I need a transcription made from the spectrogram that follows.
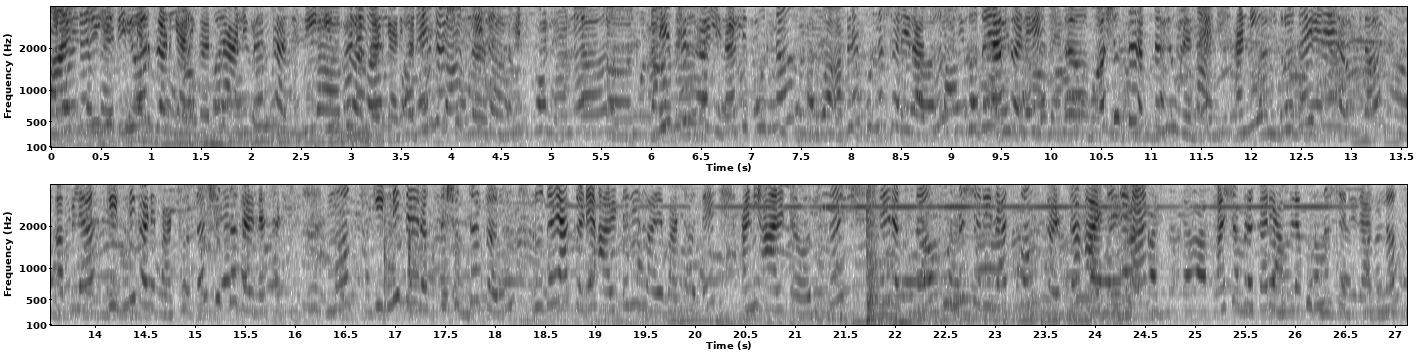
आर्टरी ही प्युअर ब्लड कॅरी करते आणि व्हेन राहते ती इम्प्युअर ब्लड कॅरी करते. म्हणजे अं, जी व्हेन राहते ना ती पूर्ण आपल्या पूर्ण शरीरातून हृदयाकडे अशुद्ध रक्त घेऊन येते आणि हृदय ते रक्त आपल्या किडनीकडे पाठवतं शुद्ध करण्यासाठी. मग किडनी ते रक्त शुद्ध करून हृदयाकडे आर्टरीद्वारे पाठवते आणि आर्ट हृदय ते रक्त पूर्ण शरीरात पंप करतं. आर्टरी अशा प्रकारे आपल्या पूर्ण शरीरातलं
